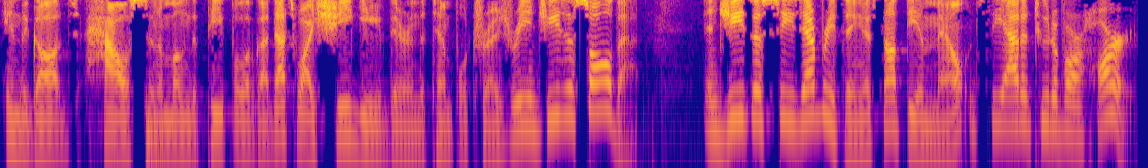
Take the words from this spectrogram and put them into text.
in the God's house and among the people of God. That's why she gave there in the temple treasury, and Jesus saw that. And Jesus sees everything. It's not the amount, it's the attitude of our heart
